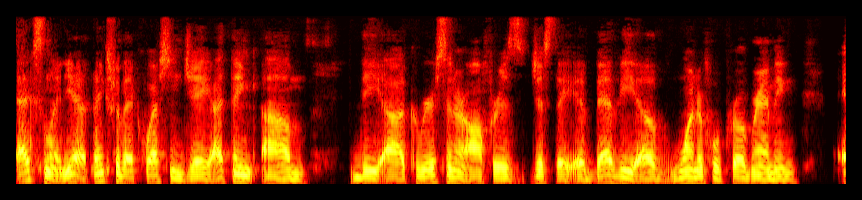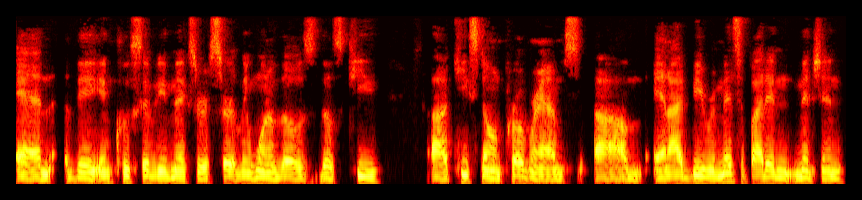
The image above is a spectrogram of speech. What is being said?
Excellent. Yeah. Thanks for that question, Jay. I think um, the uh, Career Center offers just a, a, bevy of wonderful programming, and the Inclusivity Mixer is certainly one of those those key uh, keystone programs. Um, and I'd be remiss if I didn't mention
